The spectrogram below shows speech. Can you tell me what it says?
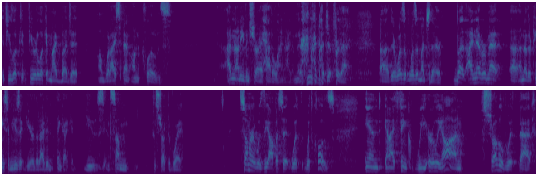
if you looked, if you were to look at my budget on what I spent on clothes, I'm not even sure I had a line item there in my budget for that. Uh, there wasn't wasn't much there, but I never met uh, another piece of music gear that I didn't think I could use in some constructive way. Summer was the opposite with, with clothes. And, and I think we early on struggled with that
